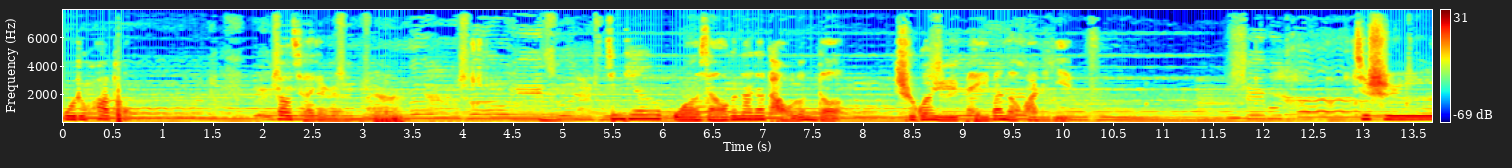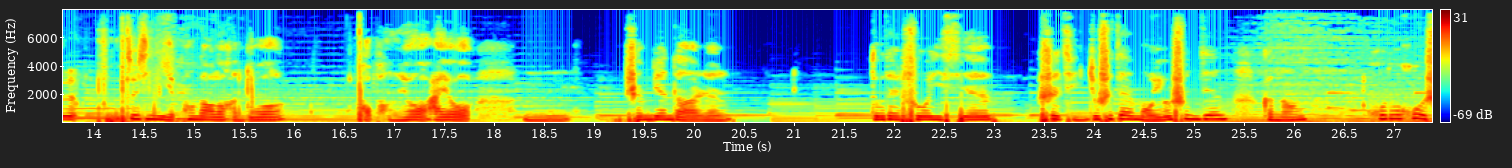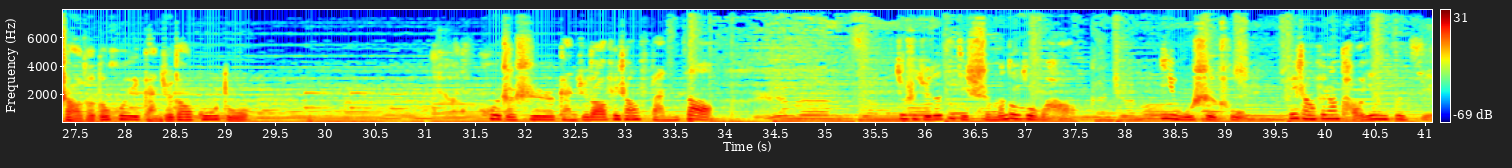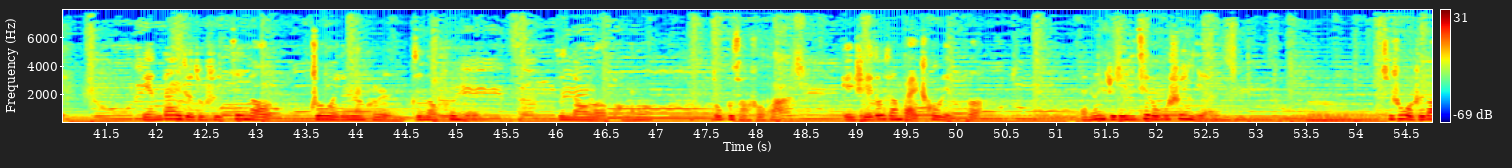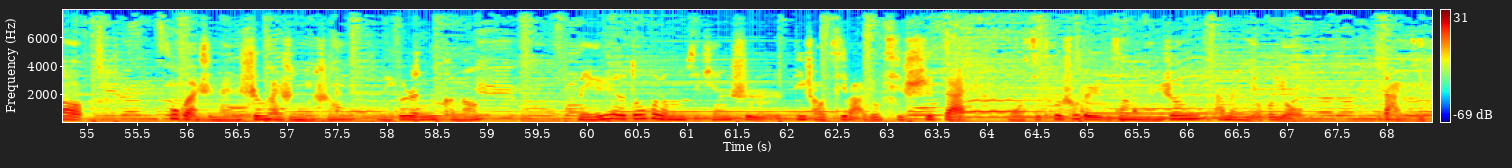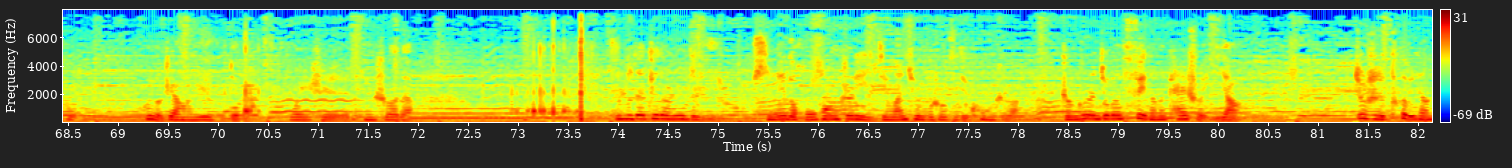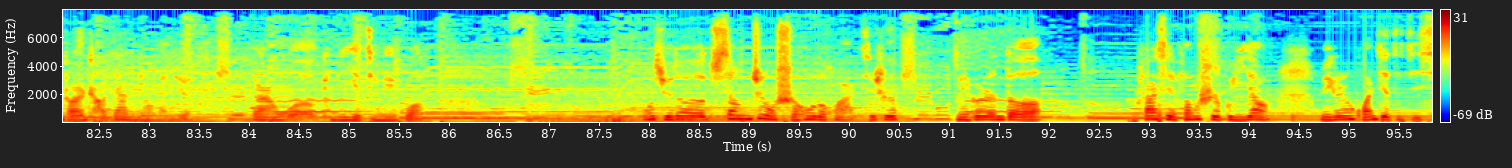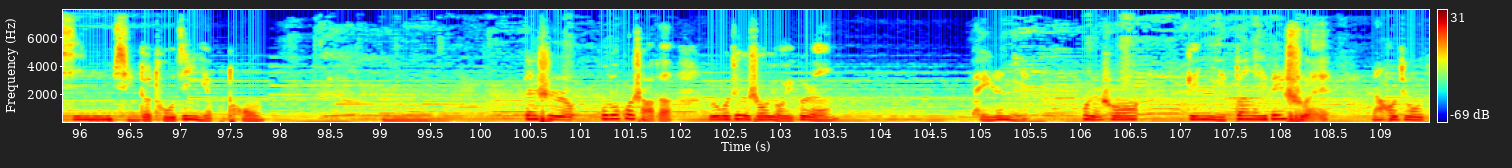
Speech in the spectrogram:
握着话筒跳起来的人。嗯今天我想要跟大家讨论的是关于陪伴的话题。其实最近也碰到了很多好朋友，还有嗯身边的人都在说一些事情，就是在某一个瞬间，可能或多或少的都会感觉到孤独，或者是感觉到非常烦躁。就是觉得自己什么都做不好，一无是处，非常非常讨厌自己，连带着就是见到周围的任何人，见到父母，见到了朋友，都不想说话，给谁都想摆臭脸色，反正觉得一切都不顺眼。嗯，其实我知道，不管是男生还是女生，每个人可能每个月都会有那么几天是低潮期吧，尤其是在。某些特殊的日子，像男生，他们也会有大姨夫，会有这样的日子，对吧？我也是听说的。那么在这段日子里，体内的洪荒之力已经完全不受自己控制了，整个人就跟沸腾的开水一样，就是特别想找人吵架的那种感觉。当然，我肯定也经历过。我觉得像这种时候的话，其实每个人的。发泄方式不一样，每个人缓解自己心情的途径也不同。嗯，但是或多或少的，如果这个时候有一个人陪着你，或者说给你端了一杯水，然后就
